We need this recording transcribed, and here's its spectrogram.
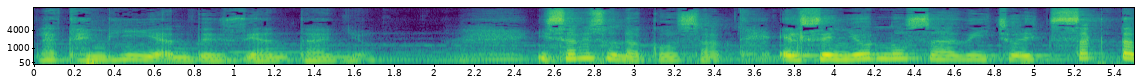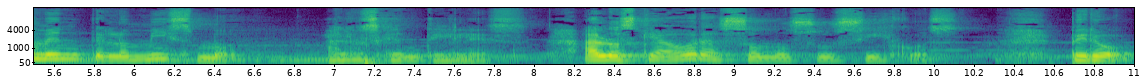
la tenían desde antaño. Y sabes una cosa, el Señor nos ha dicho exactamente lo mismo a los gentiles, a los que ahora somos sus hijos. Pero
